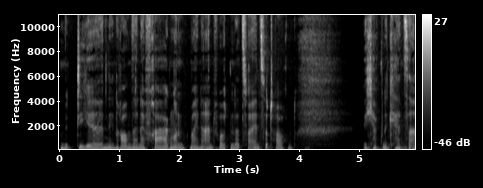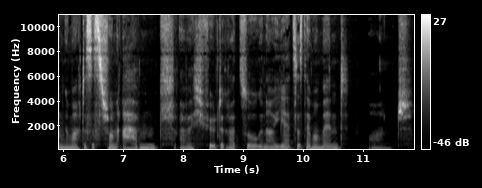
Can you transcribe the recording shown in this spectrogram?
mit dir in den Raum deiner Fragen und meine Antworten dazu einzutauchen. Ich habe eine Kerze angemacht, es ist schon Abend, aber ich fühlte gerade so, genau jetzt ist der Moment. Und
